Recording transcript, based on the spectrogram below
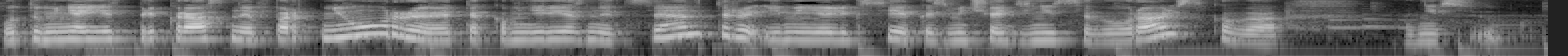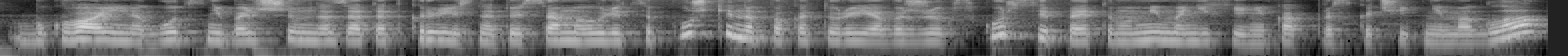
Вот у меня есть прекрасные партнеры, это камнерезный центр имени Алексея Казмича Денисова-Уральского. Они буквально год с небольшим назад открылись на той самой улице Пушкина, по которой я вожу экскурсии, поэтому мимо них я никак проскочить не могла.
